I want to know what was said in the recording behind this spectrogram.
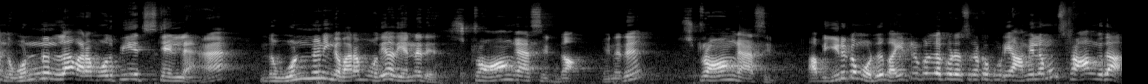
இந்த ஒன்றுலாம் வரும்போது பிஹெச் ஸ்கேலில் இந்த ஒன்று நீங்கள் வரும்போதே அது என்னது? ஸ்ட்ராங் ஆசிட் தான். என்னது? ஸ்ட்ராங் ஆசிட் அப்படி இருக்கும்போது வயிற்றுக்குள்ள கூட சுரக்கக்கூடிய அமிலமும் ஸ்ட்ராங் தான்.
